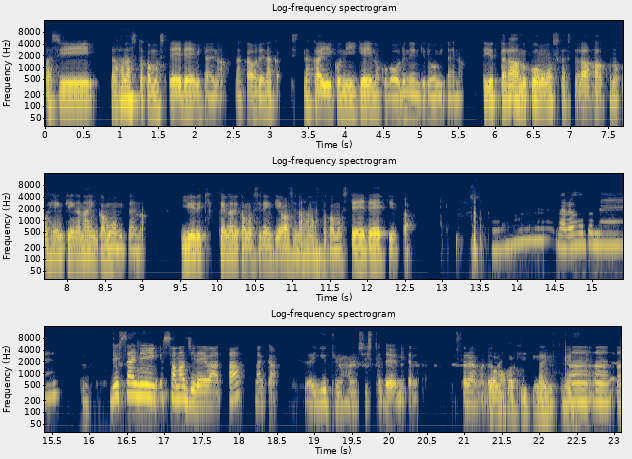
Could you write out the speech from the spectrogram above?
わしの話とかもしてで、みたいな。なんか俺仲、仲いい子にゲイの子がおるねんけど、みたいな。って言ったら、向こうももしかしたら、あ、この子偏見がないんかも、みたいな。言えるきっかけになるかもしれんけん、わしの話とかもしてでって言った。うんなるほどね実際にその事例はあった？なんか、勇気の話したで、みたいな。それはまだはまだ聞いてないですね。うんうんう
